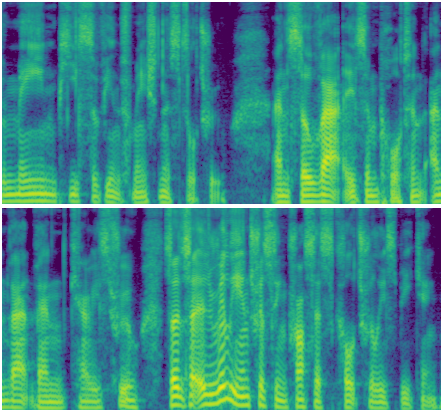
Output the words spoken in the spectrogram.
the main piece of the information is still true, and so that is important, and that then carries through. So it's a really interesting process culturally speaking,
